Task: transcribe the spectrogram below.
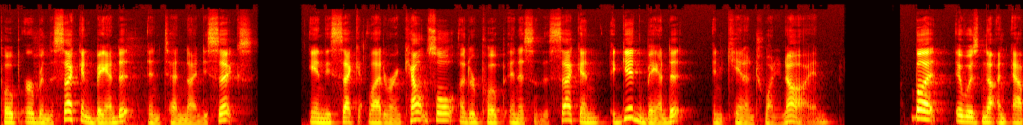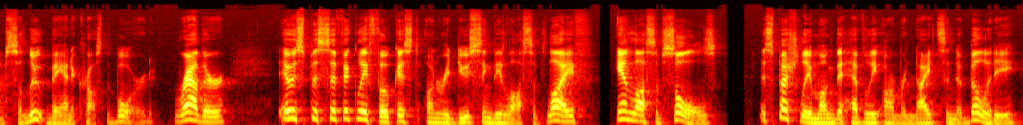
Pope Urban II banned it in 1096, and the Second Lateran Council under Pope Innocent II again banned it in Canon 29. But it was not an absolute ban across the board. Rather, it was specifically focused on reducing the loss of life and loss of souls, especially among the heavily armored knights and nobility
